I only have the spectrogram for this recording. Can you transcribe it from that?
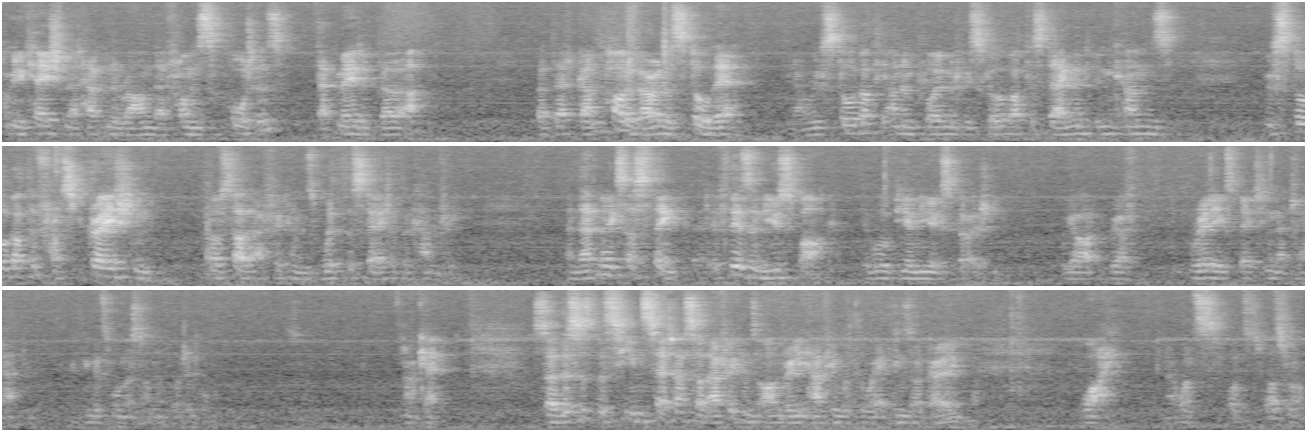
communication that happened around that from his supporters that made it blow up. But that gunpowder barrel is still there. You know, we've still got the unemployment, we've still got the stagnant incomes, we've still got the frustration of South Africans with the state of the country. And that makes us think that if there's a new spark, there will be a new explosion. We are, we are really expecting that to happen. I think it's almost unavoidable. So, okay. So this is the scene setter. South Africans aren't really happy with the way things are going. Why? You know, what's, what's, what's wrong?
